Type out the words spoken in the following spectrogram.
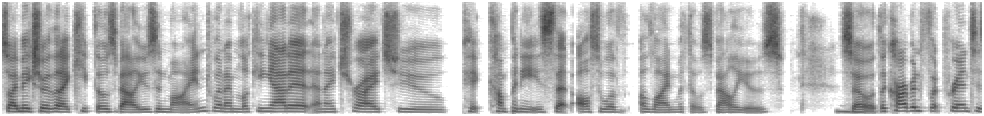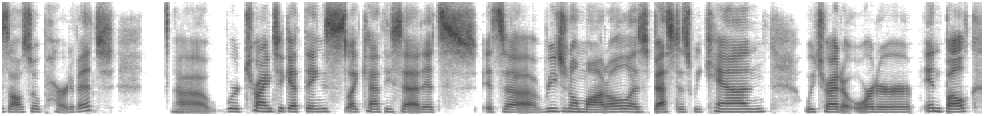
So I make sure that I keep those values in mind when I'm looking at it, and I try to pick companies that also have, align with those values. Mm-hmm. So the carbon footprint is also part of it. Uh, we're trying to get things like Kathi said. It's it's a regional model as best as we can. We try to order in bulk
